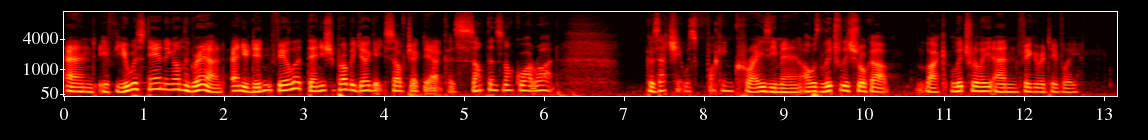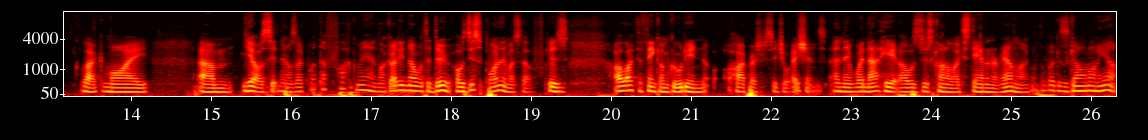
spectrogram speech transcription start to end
And if you were standing on the ground and you didn't feel it, then you should probably go get yourself checked out because something's not quite right. Because that shit was fucking crazy, man. I was literally shook up, like literally and figuratively. Like my, um, yeah, I was sitting there. I was like, what the fuck, man? Like I didn't know what to do. I was disappointed in myself because I like to think I'm good in high pressure situations. And then when that hit, I was just kind of like standing around, like, what the fuck is going on here?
